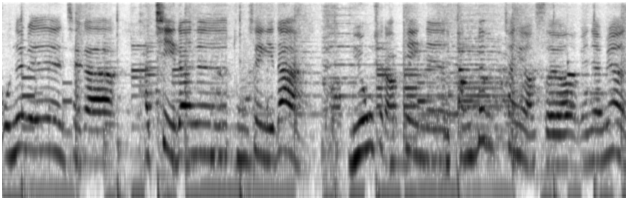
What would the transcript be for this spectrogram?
오늘은 제가 같이 일하는 동생이랑 미용실 앞에 있는 방배복창에 왔어요. 왜냐면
